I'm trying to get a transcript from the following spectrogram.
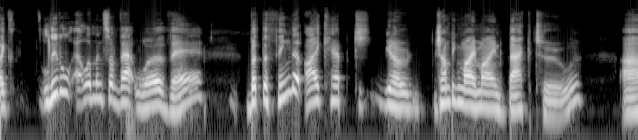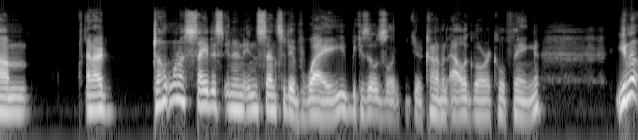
like little elements of that were there, but the thing that I kept you know jumping my mind back to, um, and I don't want to say this in an insensitive way because it was like you know, kind of an allegorical thing. You know,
